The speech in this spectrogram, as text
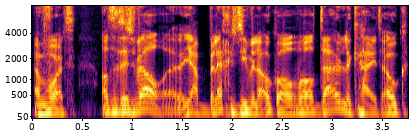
uh, wordt? Want het is wel, ja, beleggers die willen ook wel, wel duidelijkheid. Ook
